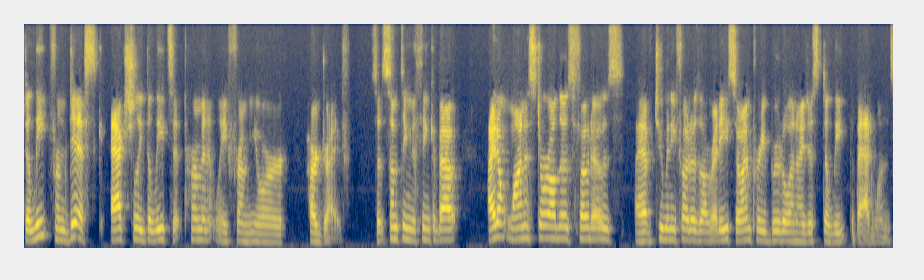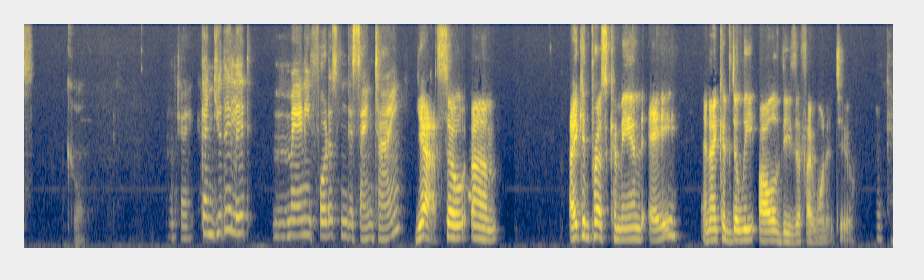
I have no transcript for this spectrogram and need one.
delete from disk actually deletes it permanently from your hard drive. So it's something to think about. I don't want to store all those photos. I have too many photos already, so I'm pretty brutal and I just delete the bad ones. Okay. Can you delete many photos in the same time? Yeah, so um, I can press Command A and I could delete all of these if I wanted to. Okay.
